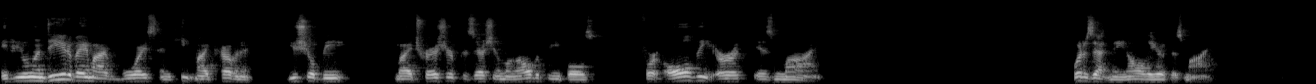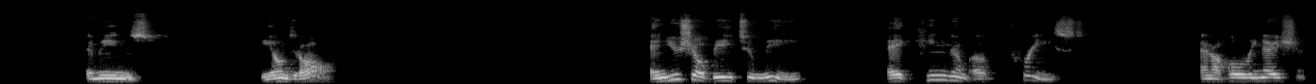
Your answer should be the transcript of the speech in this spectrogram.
If you will indeed obey my voice and keep my covenant, you shall be my treasured possession among all the peoples, for all the earth is mine. What does that mean? All the earth is mine. It means he owns it all. And you shall be to me a kingdom of priests and a holy nation.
